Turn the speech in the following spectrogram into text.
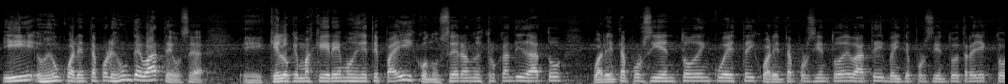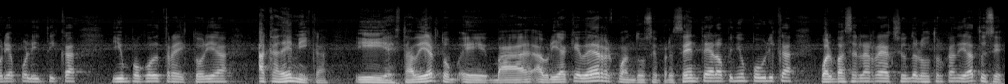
Y es un 40 por es un debate, o sea, eh, ¿qué es lo que más queremos en este país? Conocer a nuestros candidatos, 40% de encuesta y 40% de debate y 20% de trayectoria política y un poco de trayectoria académica y está abierto. Eh, va, habría que ver cuando se presente a la opinión pública cuál va a ser la reacción de los otros candidatos y se,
